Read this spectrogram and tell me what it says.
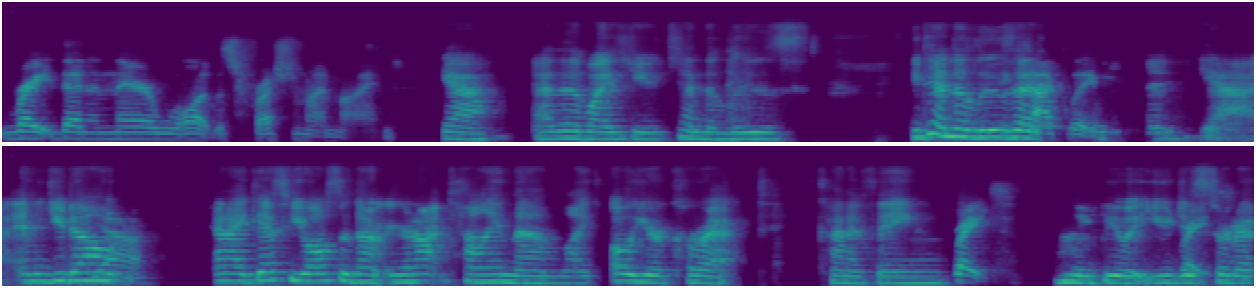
right then and there while it was fresh in my mind. Yeah. Otherwise, you tend to lose. You tend to lose exactly. It. Yeah, and you don't. Yeah. And I guess you also don't. You're not telling them like, "Oh, you're correct," kind of thing. Right. When you do it, you just right. sort of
